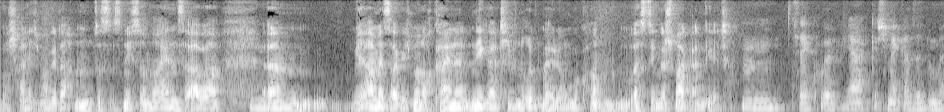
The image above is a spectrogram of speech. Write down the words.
wahrscheinlich mal gedacht, hm, das ist nicht so meins, aber mhm. ähm, wir haben jetzt, sage ich mal, noch keine negativen Rückmeldungen bekommen, was den Geschmack angeht. Mhm, sehr cool. Ja, Geschmäcker sind immer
